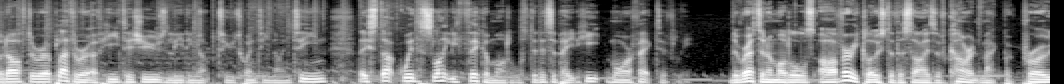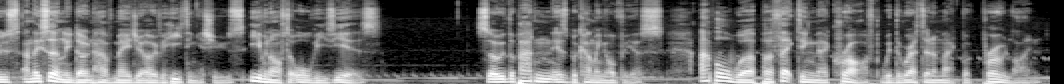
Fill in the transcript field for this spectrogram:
but after a plethora of heat issues leading up to 2019, they stuck with slightly thicker models to dissipate heat more effectively. The Retina models are very close to the size of current MacBook Pros, and they certainly don't have major overheating issues, even after all these years. So the pattern is becoming obvious. Apple were perfecting their craft with the Retina MacBook Pro line.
